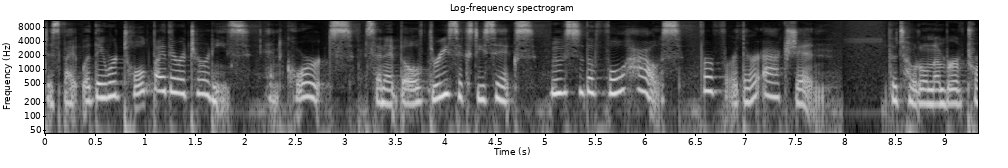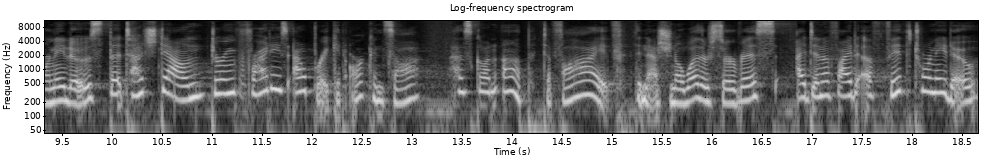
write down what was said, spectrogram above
despite what they were told by their attorneys and courts. Senate Bill 366 moves to the full House for further action. The total number of tornadoes that touched down during Friday's outbreak in Arkansas has gone up to five. The National Weather Service identified a fifth tornado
